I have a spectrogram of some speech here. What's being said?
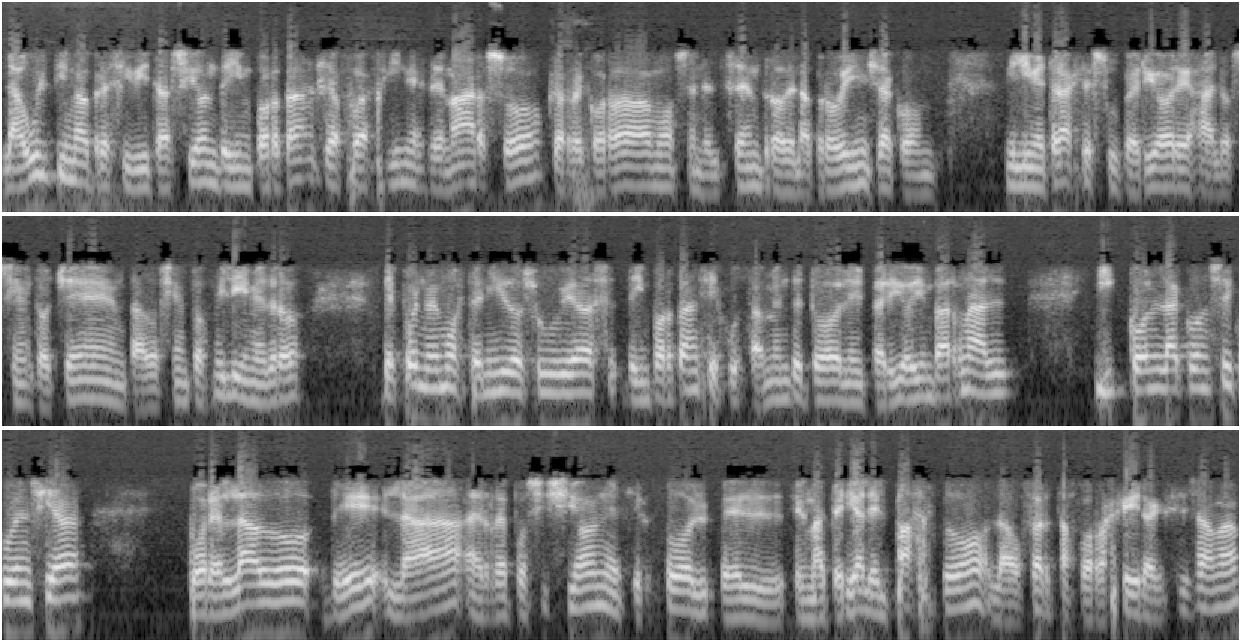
la última precipitación de importancia fue a fines de marzo, que recordábamos en el centro de la provincia con milimetrajes superiores a los 180, 200 milímetros. Después no hemos tenido lluvias de importancia justamente todo en el periodo invernal y con la consecuencia por el lado de la eh, reposición, es decir, todo el, material, el pasto, la oferta forrajera que se llama,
